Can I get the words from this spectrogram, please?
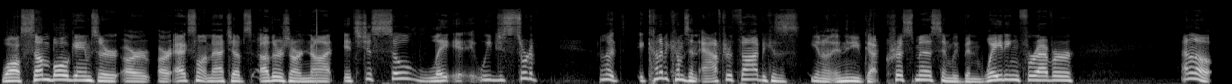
While some bowl games are are, are excellent matchups, others are not. It's just so late. We just sort of, I don't know. It kind of becomes an afterthought because you know, and then you've got Christmas, and we've been waiting forever. I don't know.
